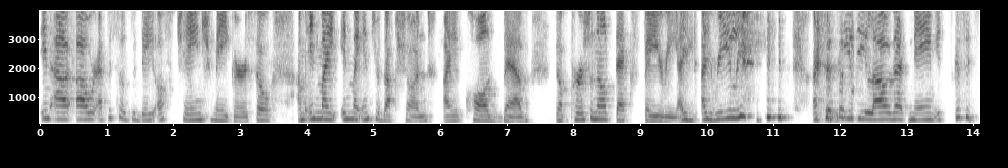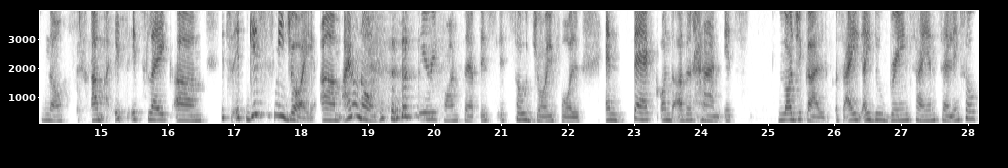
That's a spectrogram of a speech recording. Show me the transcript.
in our, our episode today of change maker so um in my in my introduction i called bev the personal tech fairy. I i really I really love that name. It's because it's no, um, it's it's like um, it's it gives me joy. Um, I don't know. This theory concept is is so joyful, and tech on the other hand, it's logical because I I do brain science selling. So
